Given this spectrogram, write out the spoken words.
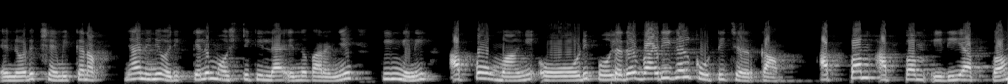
എന്നോട് ക്ഷമിക്കണം. ഞാൻ ഇനി ഒരിക്കലും മോഷ്ടിക്കില്ല എന്ന് പറഞ്ഞ് കിങ്ങിണി അപ്പവും വാങ്ങി ഓടിപ്പോയത് വരികൾ കൂട്ടിച്ചേർക്കാം. അപ്പം അപ്പം ഇടിയപ്പം.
